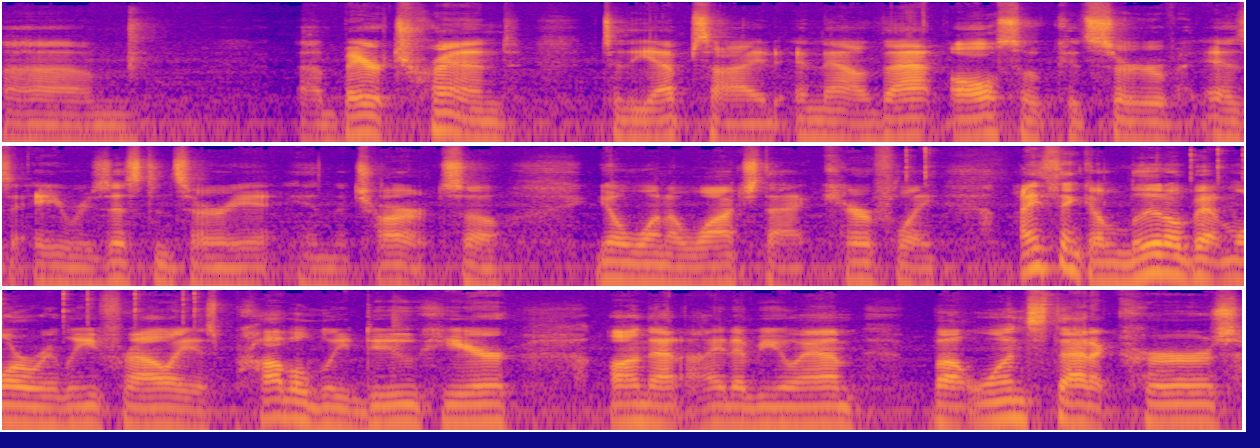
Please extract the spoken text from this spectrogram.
um, uh, bear trend to the upside and now that also could serve as a resistance area in the chart. So you'll want to watch that carefully. I think a little bit more relief rally is probably due here on that IWM but once that occurs,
